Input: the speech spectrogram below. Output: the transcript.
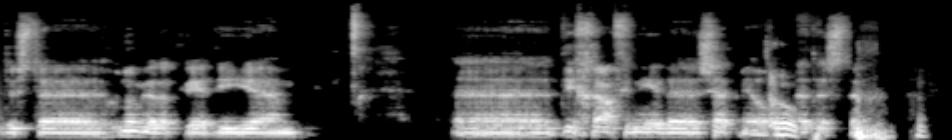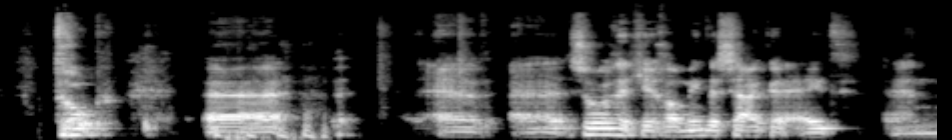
dus de, hoe noem je dat ook weer? Die, um, die geraffineerde zetmeel. Dat is de troep. zorg dat je gewoon minder suiker eet. En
